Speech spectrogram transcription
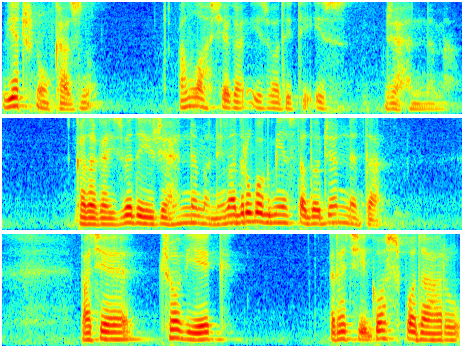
vječnu kaznu. Allah će ga izvaditi iz džahennema. Kada ga izvede iz džahennema, nema drugog mjesta do dženneta. Pa će čovjek reći gospodaru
